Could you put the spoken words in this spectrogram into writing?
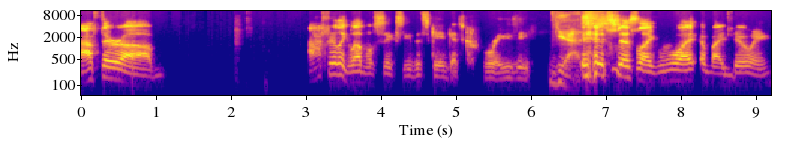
After um after like level 60, this game gets crazy. Yes. It's just like, what am I doing?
